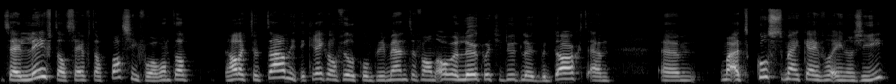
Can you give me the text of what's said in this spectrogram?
zij leeft dat, zij heeft daar passie voor. Want dat had ik totaal niet. Ik kreeg wel veel complimenten van, oh, leuk wat je doet, leuk bedacht. En, um, maar het kostte mij keihard veel energie.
